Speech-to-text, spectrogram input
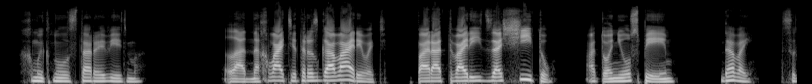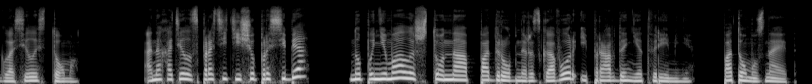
— хмыкнула старая ведьма. «Ладно, хватит разговаривать. Пора творить защиту, а то не успеем». «Давай», — согласилась Тома. Она хотела спросить еще про себя, но понимала, что на подробный разговор и правда нет времени. Потом узнает,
